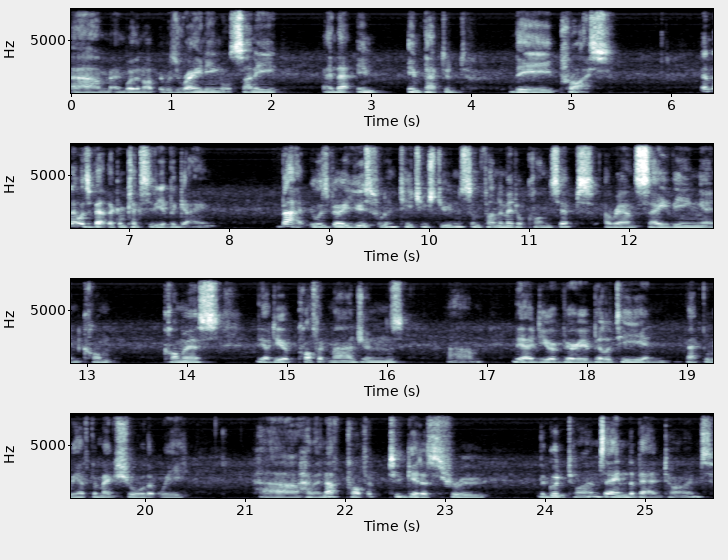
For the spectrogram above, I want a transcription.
um, and whether or not it was raining or sunny, and that impacted the price. And that was about the complexity of the game. But it was very useful in teaching students some fundamental concepts around saving and com commerce, the idea of profit margins, um, the idea of variability, and the fact that we have to make sure that we uh, have enough profit to get us through the good times and the bad times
